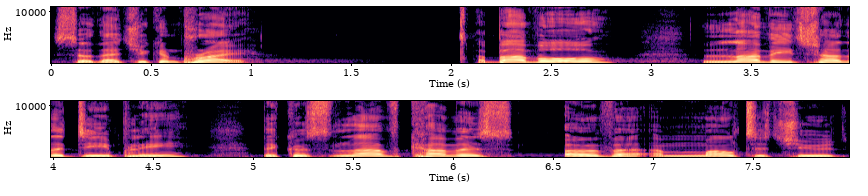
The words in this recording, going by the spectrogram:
so that you can pray. Above all, love each other deeply because love covers over a multitude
